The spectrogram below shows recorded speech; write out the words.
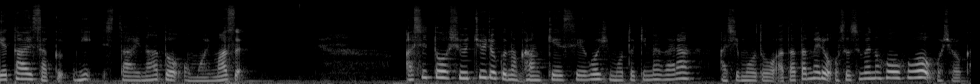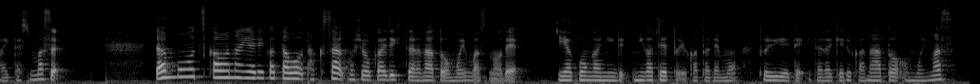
え対策にしたいなと思います。足と集中力の関係性を紐解きながら足元を温めるおすすめの方法をご紹介いたします。暖房を使わないやり方をたくさんご紹介できたらなと思いますのでエアコンが苦手という方でも取り入れていただけるかなと思います。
